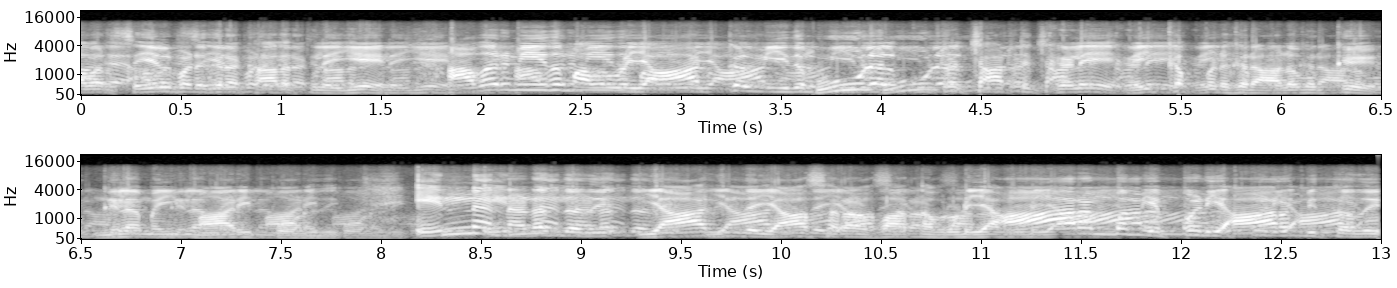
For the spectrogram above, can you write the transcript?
அவர் செயல்படுகிற காலத்திலேயே அவர் மீதும் அவருடைய ஆட்கள் மீதும் ஊழல் குற்றச்சாட்டுகளே வைக்கப்படுகிற அளவுக்கு நிலைமை மாறி போனது என்ன நடந்தது? யார் இந்த யாசர் அரபாத் அவருடைய ஆரம்பம் எப்படி ஆரம்பித்தது?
